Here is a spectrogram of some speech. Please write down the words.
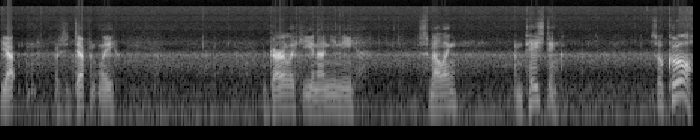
Yep, which definitely garlicky and oniony smelling and tasting. So cool.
